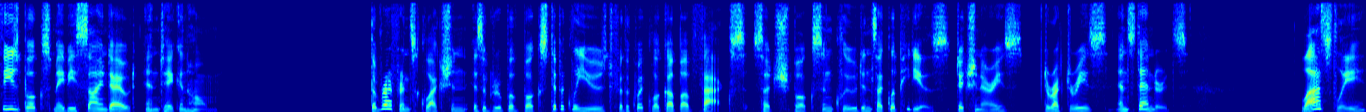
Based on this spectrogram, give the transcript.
These books may be signed out and taken home. The Reference Collection is a group of books typically used for the quick lookup of facts. Such books include encyclopedias, dictionaries, directories, and standards. Lastly,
